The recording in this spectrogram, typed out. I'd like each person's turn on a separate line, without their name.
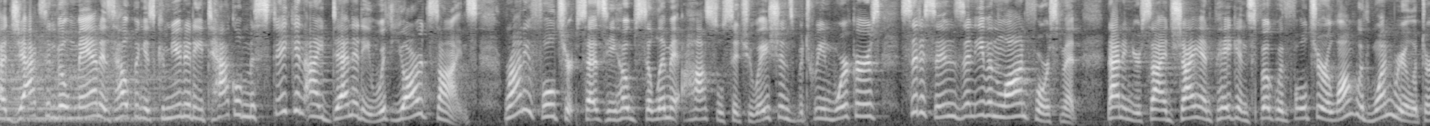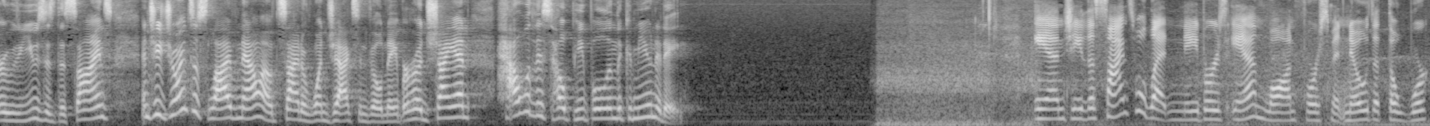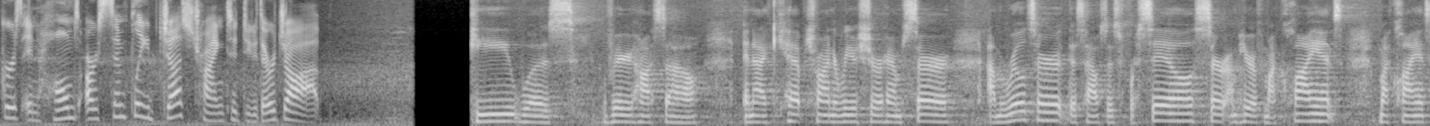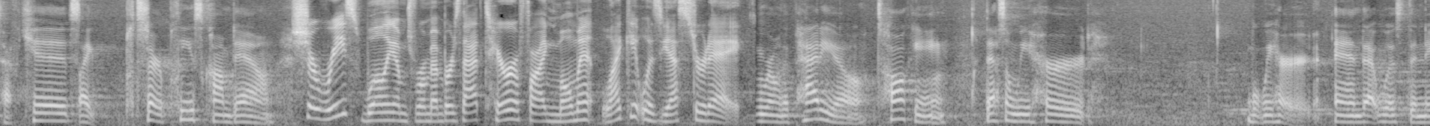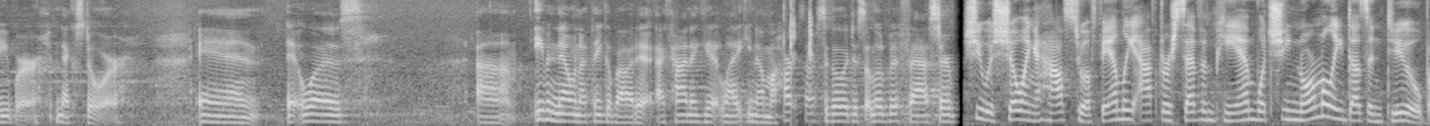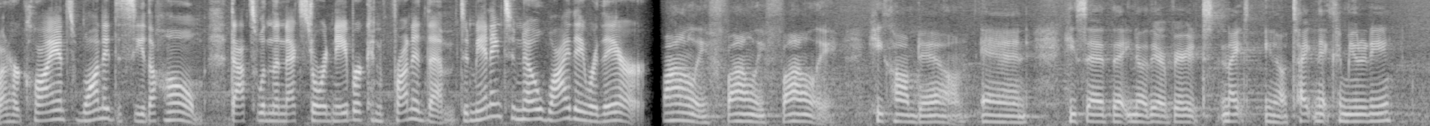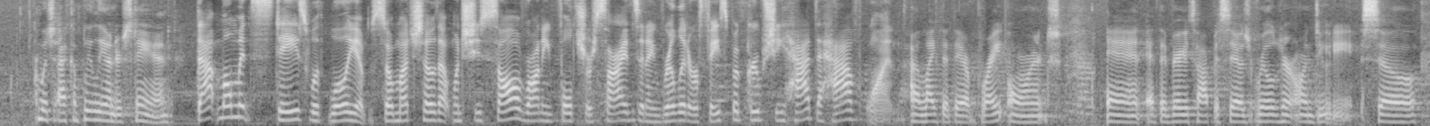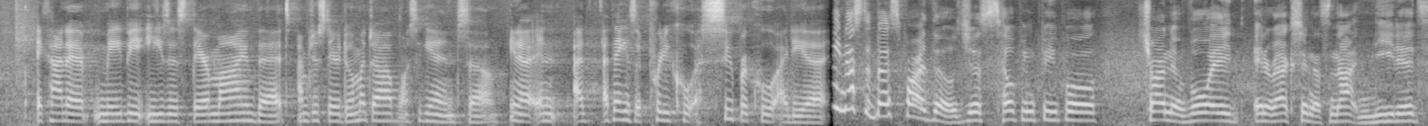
A Jacksonville man is helping his community tackle mistaken identity with yard signs. Ronnie Fulcher says he hopes to limit hostile situations between workers, citizens, and even law enforcement. Nine on your side, Cheyenne Pagan spoke with Fulcher along with one realtor who uses the signs, and she joins us live now outside of one Jacksonville neighborhood. Cheyenne, how will this help people in the community?
Angie, the signs will let neighbors and law enforcement know that the workers in homes are simply just trying to do their job.
He was very hostile, and I kept trying to reassure him, Sir, I'm a realtor. This house is for sale. Sir, I'm here with my clients. My clients have kids. Like, Sir, please calm down.
Sharice Williams remembers that terrifying moment like it was yesterday.
We were on the patio talking. That's when we heard what we heard, and that was the neighbor next door. And it was, um, even now when I think about it, I kind of get like, you know, my heart starts to go just a little bit faster.
She was showing a house to a family after 7 p.m., which she normally doesn't do, but her clients wanted to see the home. That's when the next door neighbor confronted them, demanding to know why they were there.
Finally, finally, finally, he calmed down and he said that, you know, they're a very tight, you know, tight-knit community, which I completely understand.
That moment stays with Williams, so much so that when she saw Ronnie Fulcher signs in a realtor Facebook group, she had to have one.
I like that they're bright orange, and at the very top it says realtor on duty. So it kind of maybe eases their mind that I'm just there doing my job once again. So, you know, and I, I think it's a pretty cool, a super cool idea.
I mean, that's the best part though, just helping people, trying to avoid interaction that's not needed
